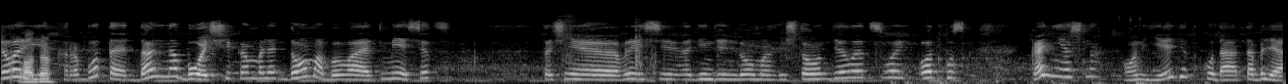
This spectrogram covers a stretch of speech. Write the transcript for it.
Человек работает дальнобойщиком, блядь, дома бывает месяц. Точнее, в рейсе один день дома. И что он делает в свой отпуск? Конечно, он едет куда-то, блядь.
